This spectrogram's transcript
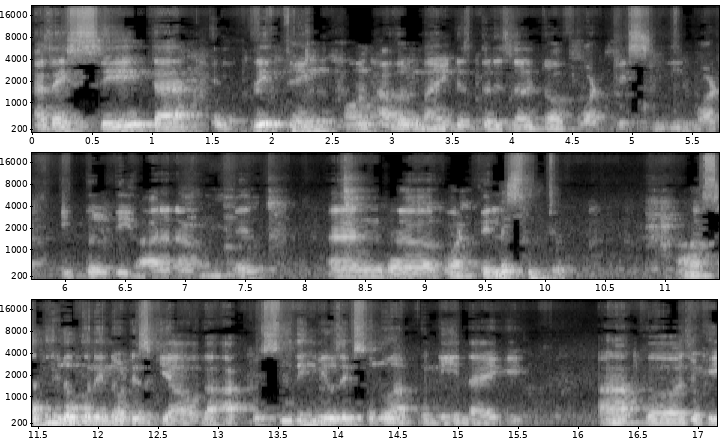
as I say that everything on our mind is the result of what we see, what people we are around with, and uh, what we listen to. Uh, सभी लोगों ने नोटिस किया होगा आपको सूदिंग म्यूज़िक सुनो आपको नींद आएगी। आप जो कि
